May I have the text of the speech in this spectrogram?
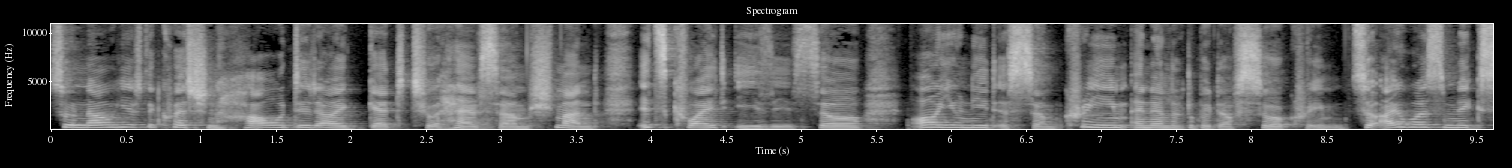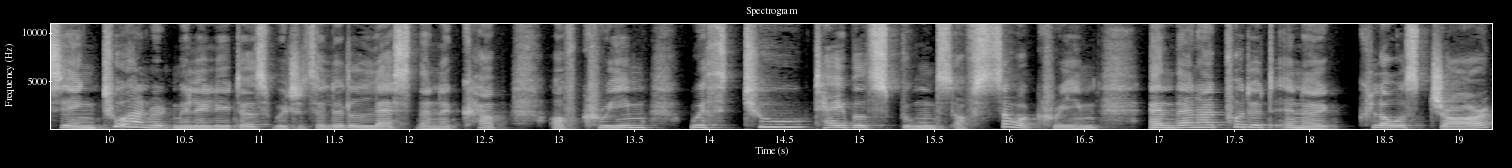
So, now here's the question how did I get to have some schmand? It's quite easy. So, all you need is some cream and a little bit of sour cream. So, I I was mixing 200 milliliters, which is a little less than a cup of cream, with two tablespoons of sour cream. And then I put it in a closed jar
